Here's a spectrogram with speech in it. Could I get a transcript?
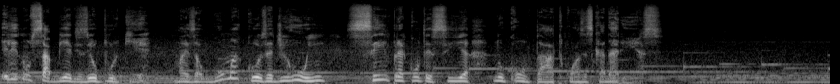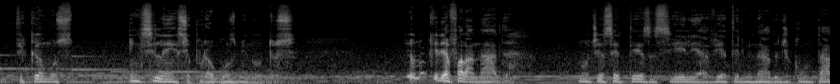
Ele não sabia dizer o porquê, mas alguma coisa de ruim sempre acontecia no contato com as escadarias. Ficamos em silêncio por alguns minutos. Eu não queria falar nada. Não tinha certeza se ele havia terminado de contar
